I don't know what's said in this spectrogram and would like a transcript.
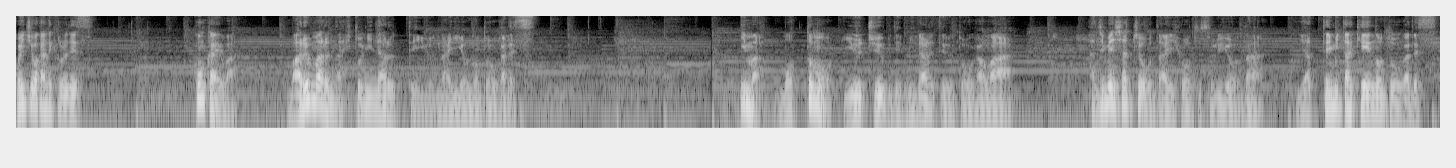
こんにちは、金黒です。今回は、〇〇な人になるっていう内容の動画です。今、最も YouTube で見られている動画は、はじめ社長を代表とするような、やってみた系の動画です。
